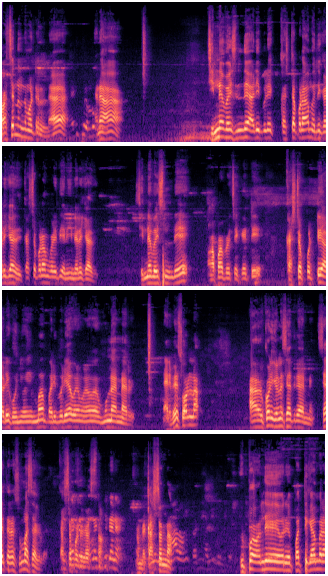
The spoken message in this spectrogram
வசனம் மட்டும் இல்லை. ஏன்னா சின்ன வயசுலேருந்தே அடிப்படை கஷ்டப்படாமல் எதுவும் கிடைக்காது. கஷ்டப்படாமல் கிடையாது எனக்கு நினைக்காது சின்ன வயசுலேருந்தே அவங்க அப்பா பேச்சை கேட்டு கஷ்டப்பட்டு அப்படியே கொஞ்சம் கொஞ்சமாக படிப்படியாக முன்னேறினார். நிறைய பேர் சொல்லலாம். கோடிக்கெல்லாம் சேர்த்துட்டாருன்னு. சேர்த்துறேன் சும்மா சேர்க்கல. கஷ்டப்பட்ட கஷ்டம். நம்ம கஷ்டம்தான். இப்போ வந்து ஒரு பத்து கேமரா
